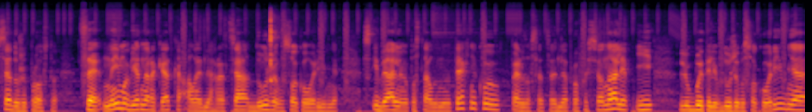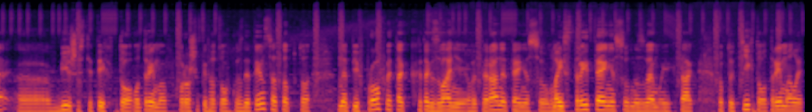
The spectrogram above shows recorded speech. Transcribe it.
все дуже просто. Це неймовірна ракетка, але для гравця дуже високого рівня. З ідеальною поставленою технікою, перш за все, це для професіоналів і любителів дуже високого рівня. Е, В більшості тих, хто отримав хорошу підготовку з дитинства, тобто напівпрофи, так, так звані ветерани тенісу, майстри тенісу, назвемо їх так. Тобто ті, хто отримали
